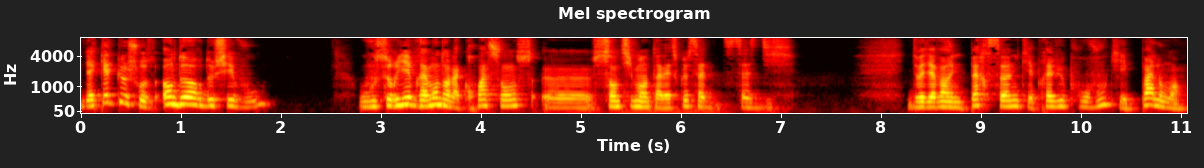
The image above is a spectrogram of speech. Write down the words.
il y a quelque chose en dehors de chez vous, où vous seriez vraiment dans la croissance euh, sentimentale. Est-ce que ça, ça se dit? Il doit y avoir une personne qui est prévue pour vous qui est pas loin.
